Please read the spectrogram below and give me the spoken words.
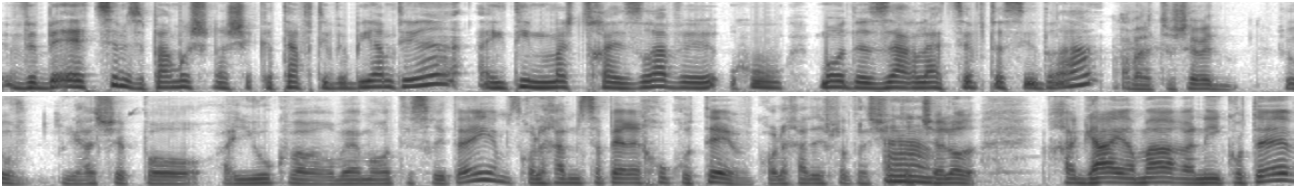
ובעצם זו פעם ראשונה שכתבתי וביימתי, הייתי ממש צריכה עזרה, והוא מאוד עזר לעצב את הסדרה. אבל את יושבת, שוב, בגלל שפה היו כבר הרבה מאוד תסריטאים, אז כל אחד מספר איך הוא כותב, כל אחד יש לו את השיטות אה. שלו. חגי אמר, אני כותב,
